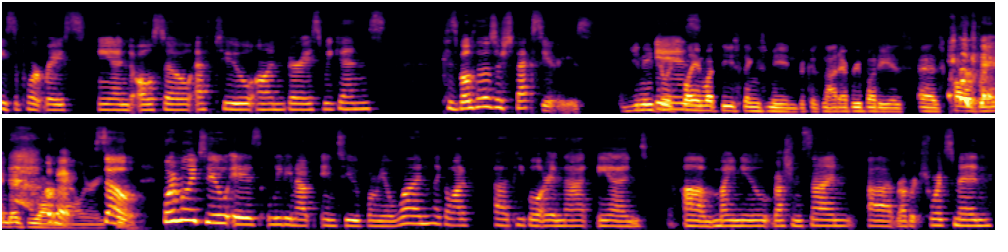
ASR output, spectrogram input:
a support race and also F2 on various weekends because both of those are spec series. you need to explain what these things mean because not everybody is as car brand as you are okay, mallory so Formula Two is leading up into Formula One. Like a lot of uh, people are in that, and um, my new Russian son, uh, Robert Shwartzman,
